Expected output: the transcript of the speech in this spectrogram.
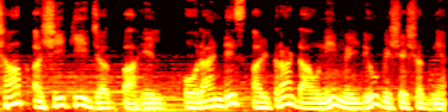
छाप अशी की जग पाहिल. ओरांडिस अल्ट्रा डाउनी मिल्ड्यू विशेषज्ञ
